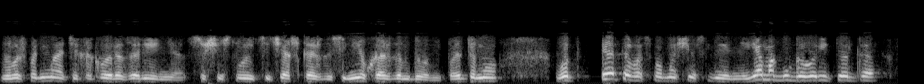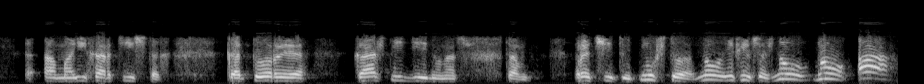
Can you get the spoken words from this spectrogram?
ну вы же понимаете, какое разорение существует сейчас в каждой семье, в каждом доме. Поэтому вот это воспомоществление, я могу говорить только о моих артистах, которые каждый день у нас там прочитывают. Ну что, ну, Ефим Алексеевич, ну, ну, а...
